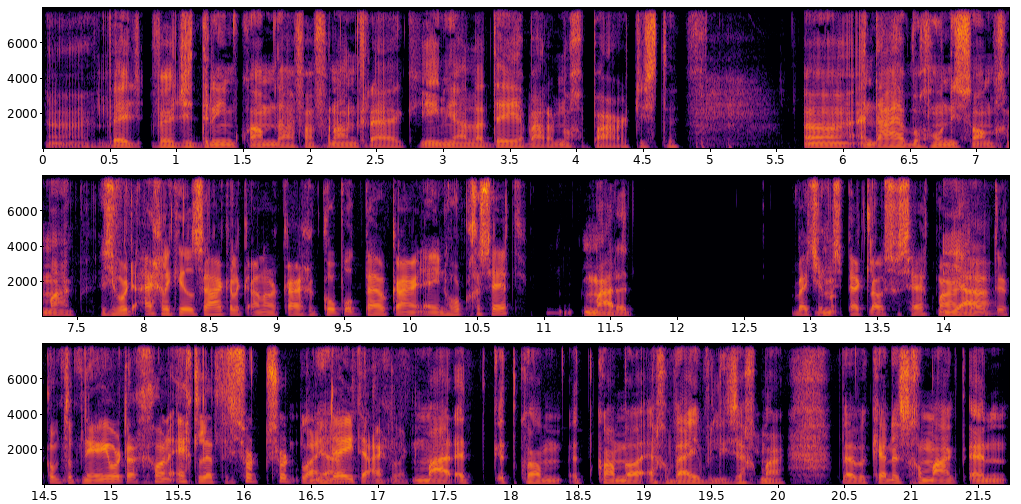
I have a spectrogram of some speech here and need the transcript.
Uh, Virgin Dream kwam daar van Frankrijk. Yemi Alade, er waren nog een paar artiesten. En daar hebben we gewoon die song gemaakt. Dus je wordt eigenlijk heel zakelijk aan elkaar gekoppeld, bij elkaar in één hok gezet. Maar het, Beetje respectloos gezegd, maar Ja. dat, er komt op neer. Je wordt er gewoon echt letterlijk een soort, soort blind Ja. date eigenlijk. maar het, het, kwam, het kwam wel echt wijbely, zeg maar. We hebben kennis gemaakt en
